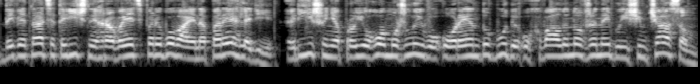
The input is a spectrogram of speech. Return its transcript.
19-річний гравець перебуває на перегляді. Рішення про його можливу оренду буде ухвалено вже найближчим часом.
